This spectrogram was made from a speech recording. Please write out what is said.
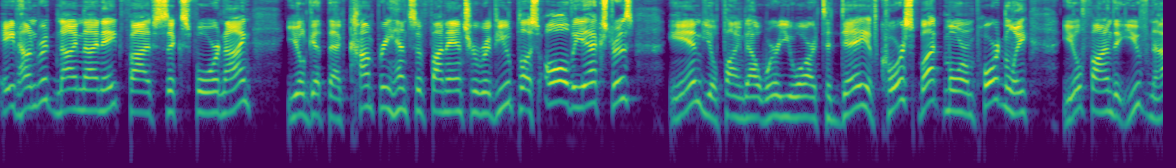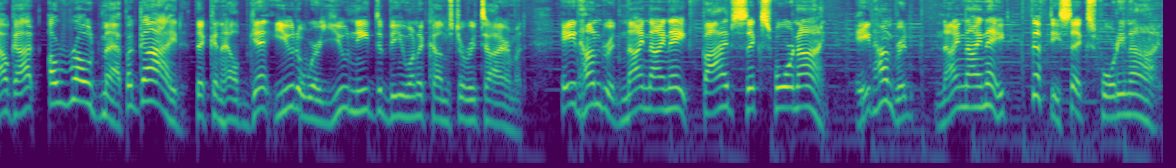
800 998 5649. You'll get that comprehensive financial review plus all the extras, and you'll find out where you are today, of course, but more importantly, you'll find that you've now got a roadmap, a guide that can help get you to where you need to be when it comes to retirement. 800 998 5649. 800 998 5649.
